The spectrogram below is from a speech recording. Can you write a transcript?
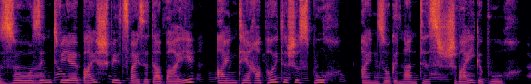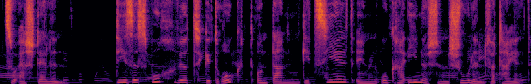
So sind wir beispielsweise dabei, ein therapeutisches Buch, ein sogenanntes Schweigebuch, zu erstellen. Dieses Buch wird gedruckt und dann gezielt in ukrainischen Schulen verteilt.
